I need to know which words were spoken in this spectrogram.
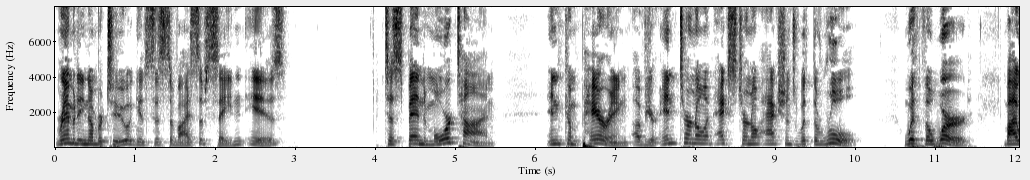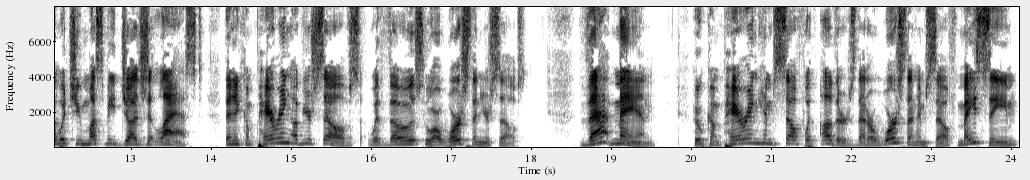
Remedy number two against this device of Satan is to spend more time in comparing of your internal and external actions with the rule, with the word, by which you must be judged at last, than in comparing of yourselves with those who are worse than yourselves. That man who comparing himself with others that are worse than himself may seem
